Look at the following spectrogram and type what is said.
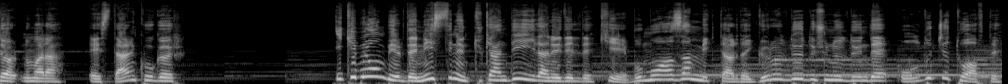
Dört numara Eastern Cougar 2011'de neslinin tükendiği ilan edildi ki bu muazzam miktarda görüldüğü düşünüldüğünde oldukça tuhaftı.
